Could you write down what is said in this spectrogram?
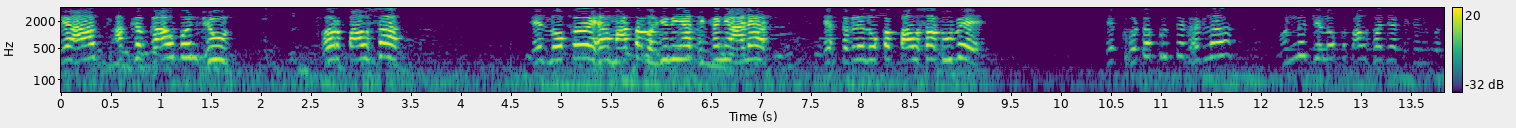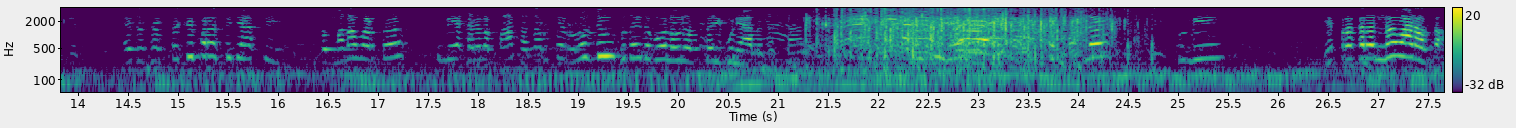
हे आज अख्खं गाव बंद ठेवून भर पावसात हे लोक ह्या माता भगिनी या ठिकाणी आल्यात. हे सगळे लोक पावसात उभे. हे खोटं कृत्य घडलं म्हणूनच हे लोक पावसाच्या ठिकाणी बसले नाही तर जर तशी परिस्थिती असती तर मला वाटतं तुम्ही एखाद्याला पाच हजार रुपये रोज देऊन सुद्धा इथं बोलवलं तरी कुणी आलं नसतं घडलं, तुम्ही हे प्रकरण न वाढवता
